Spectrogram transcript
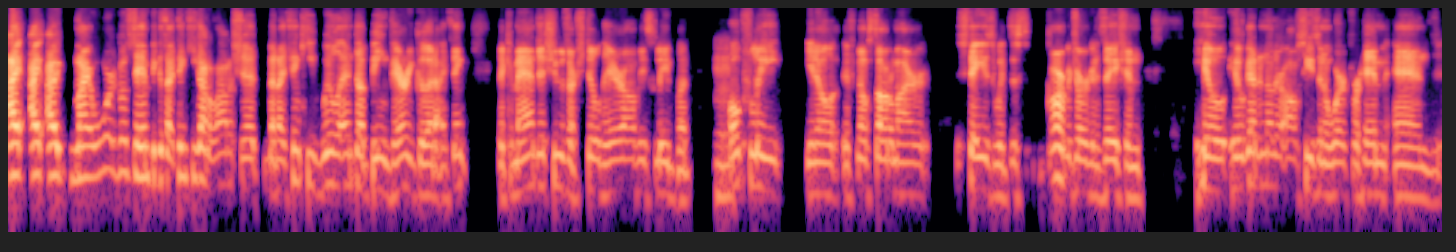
I, I, I, my award goes to him because I think he got a lot of shit, but I think he will end up being very good. I think the command issues are still there, obviously, but mm. hopefully, you know, if Mel Stottlemyre stays with this garbage organization, he'll he'll get another offseason of work for him and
